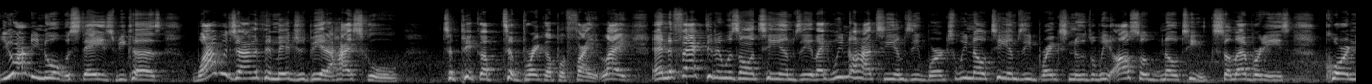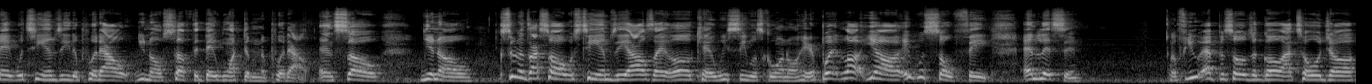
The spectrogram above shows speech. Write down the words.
you already knew it was staged because why would Jonathan Majors be at a high school to pick up to break up a fight. Like, and the fact that it was on TMZ, like we know how TMZ works. We know TMZ breaks news, but we also know T- celebrities coordinate with TMZ to put out, you know, stuff that they want them to put out. And so, you know, as soon as I saw it was TMZ, I was like, oh, okay, we see what's going on here. But look, y'all, it was so fake. And listen, a few episodes ago, I told y'all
